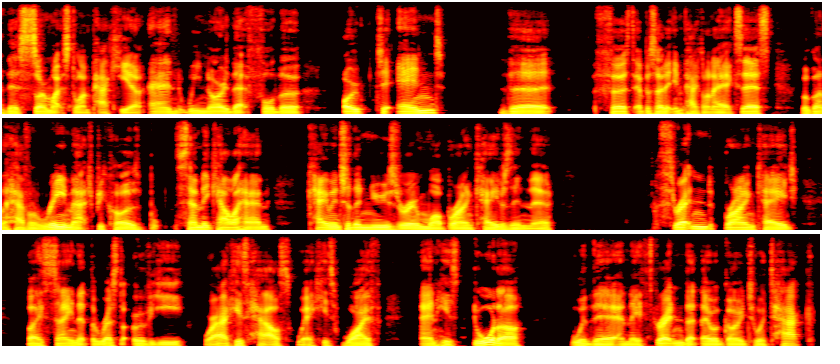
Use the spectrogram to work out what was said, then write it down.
There's so much to unpack here, and we know that for the Ope to end, the first episode of Impact on AXS, we're going to have a rematch because Sami Callihan came into the newsroom while Brian Cage was in there, threatened Brian Cage by saying that the rest of OVE were at his house where his wife and his daughter were there, and they threatened that they were going to attack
